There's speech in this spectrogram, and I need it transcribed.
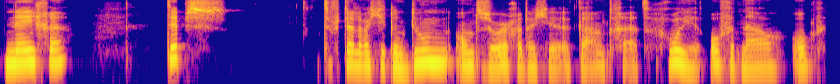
negen tips te vertellen wat je kunt doen om te zorgen dat je account gaat groeien. Of het nou op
